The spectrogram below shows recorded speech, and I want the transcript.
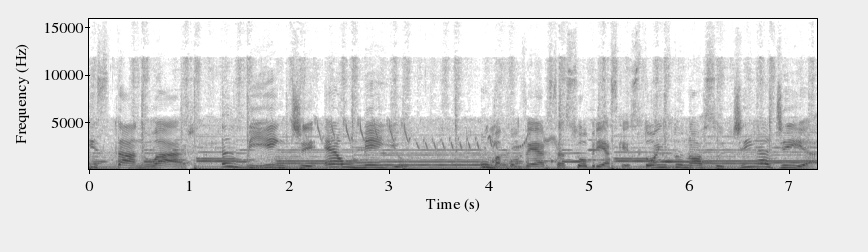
Está no ar. Ambiente é o meio. Uma conversa sobre as questões do nosso dia a dia.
